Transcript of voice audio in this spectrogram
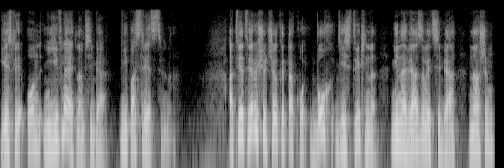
если Он не являет нам себя непосредственно? Ответ верующего человека такой. Бог действительно не навязывает себя нашим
